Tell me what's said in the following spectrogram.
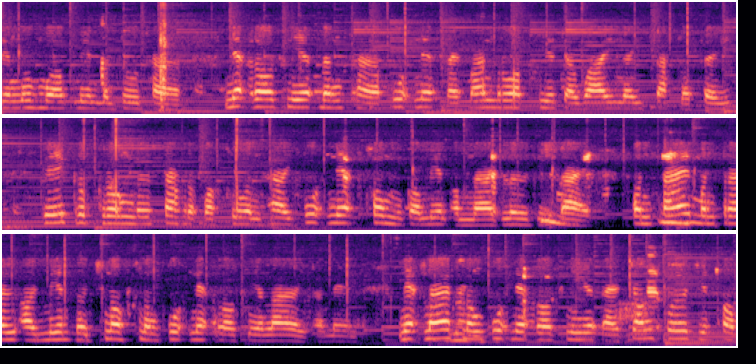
ទាំងនោះមកមានបន្ទូលថាអ្នករាល់គ្នាដឹងថាពួកអ្នកដែលបានរាប់ជាចៅហ្វាយនៃសាសដទៃគេគ្រប់គ្រងលើសាសរបស់ខ្លួនហើយពួកអ្នកធំក៏មានអំណាចលើគេដែរប៉ុន្តែមិនត្រូវឲ្យមានដូច្នោះក្នុងពួកអ្នករាល់គ្នាឡើយអាមែនអ្នកណាក្នុងពួកអ្នករាល់គ្នាដែលចង់ធ្វើជាធំ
